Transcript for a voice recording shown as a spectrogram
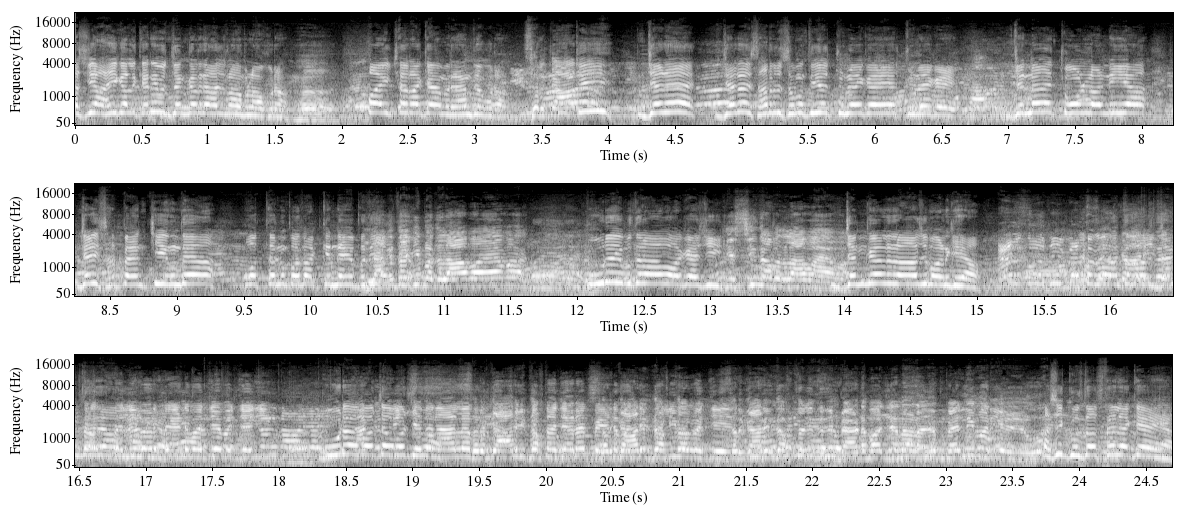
ਅਸੀਂ ਆਹੀ ਗੱਲ ਵੀ ਜੰਗਲ ਰਾਜ ਨਾ ਬਣਾਓ ਕਰਾ। ਭਾਈਚਾਰਾ ਕਾਇਮ ਰਹਿਣ ਦਿਓ ਕਰਾ। ਸਰਕਾਰ- ਜਿਹੜੇ ਜਿਹੜੇ ਸਰਵਸੰਮਤੀ ਨਾਲ ਚੁਣੇ ਗਏ ਚੁਣੇ ਗਏ। ਜਿਨ੍ਹਾਂ ਨੇ ਚੋਣ ਲੜਨੀ ਆ ਜਿਹੜੀ ਸਰਪੰਚੀ ਹੁੰਦੇ ਆ ਉਹ ਤੈਨੂੰ ਪਤਾ ਕਿੰਨੇ ਵਧੀਆ ਲੱਗਦਾ ਕਿ ਬਦਲਾਅ ਆਇਆ ਵਾ? ਪੂਰੇ ਬਦਲਾਅ ਆ ਗਿਆ ਜੀ। ਕਿਸ ਦਾ ਬਦਲਾਅ ਆਇਆ ਵਾ? ਜੰਗਲ ਰਾਜ ਬਣ ਗਿਆ। ਭਗਵੰਤ ਮਾਨ ਜੰਗਲ ਰਾਜ ਪਹਿਲੀ ਬਣ ਵਾਰ ਬੈਂਡ ਵੱਜੇ ਵੱਜੇ ਜੀ। ਪੂਰਾ ਵਾਜਾ ਦੇ ਨਾਲ ਸਰਕਾਰੀ ਕੀਤਾ ਜਾ ਰਿਹਾ ਬੈਂਡ ਵੱਜੇ ਪਹਿਲੀ ਵਾਰ ਵੱਜੇ ਦਫ਼ਤਰ ਸਰਕਾਰੀ ਦਫ਼ਤਰ ਵਿੱਚ ਤੁਸੀਂ ਬੈਂਡ ਬਾਜੇ ਨਾਲ ਆਏ ਹੋ ਪਹਿਲੀ ਵਾਰੀ ਆਏ ਹੋ ਅਸੀਂ ਗੁਲਦਸਤੇ ਲੈ ਕੇ ਆਏ ਆ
